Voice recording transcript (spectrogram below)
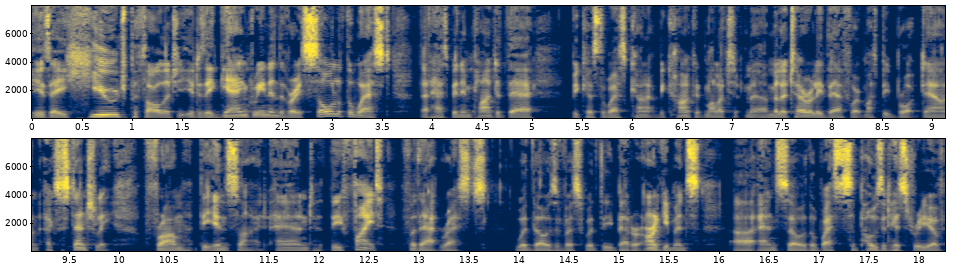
is a huge pathology. It is a gangrene in the very soul of the West that has been implanted there because the West cannot be conquered uh, militarily, therefore it must be brought down existentially from the inside. And the fight for that rests with those of us with the better arguments. Uh, and so the West's supposed history of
